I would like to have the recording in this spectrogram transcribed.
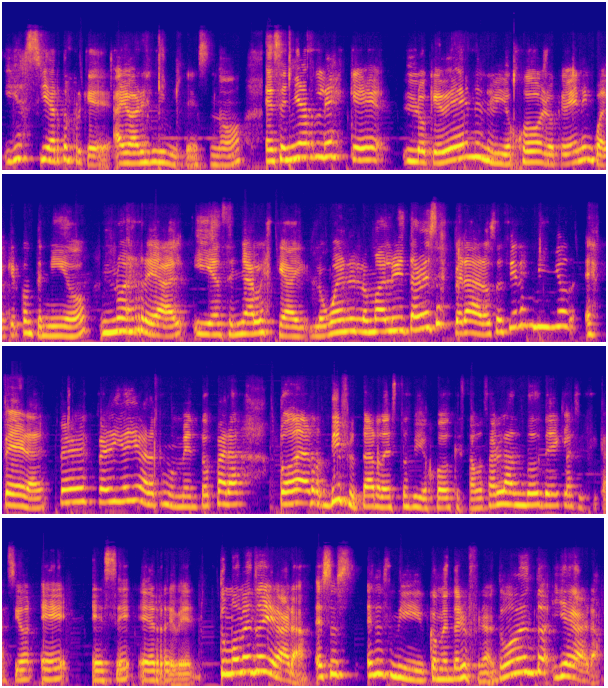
Y es cierto porque hay varios límites, ¿no? Enseñarles que lo que ven en el videojuego, lo que ven en cualquier contenido, no es real y enseñarles que hay lo bueno y lo malo y tal vez esperar. O sea, si eres niño, espera, espera, espera y ya llegará tu momento para poder disfrutar de estos videojuegos que estamos hablando de clasificación E SRB. Tu momento llegará. Eso es, ese es mi comentario final. Tu momento llegará.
